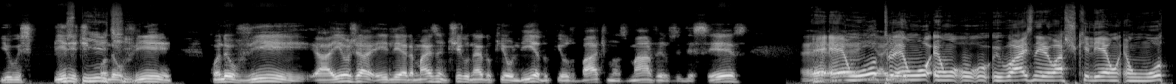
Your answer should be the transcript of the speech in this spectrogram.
e o Spirit, Spirit. quando eu vi, quando eu vi, aí eu já, ele era mais antigo, né, do que eu lia, do que os Batmans, Marvels e DCs. É, é um e outro, é eu- um, é um, o, o Eisner, eu acho que ele é um, é um outro,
